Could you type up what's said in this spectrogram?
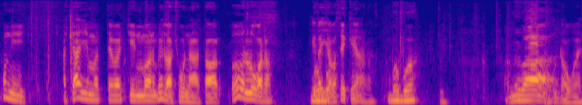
พวกนี้อาจารย์มาแต่ว่าจีนมันไม่หล่อชนอะตอนเออรู้อะที่ได้อย่ามาเสียแก่ละเบื่อเบื่อไม่ว่ากูเดาเว้ย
